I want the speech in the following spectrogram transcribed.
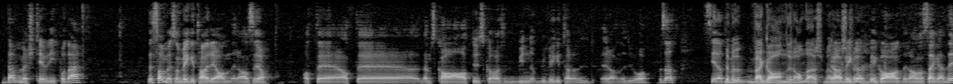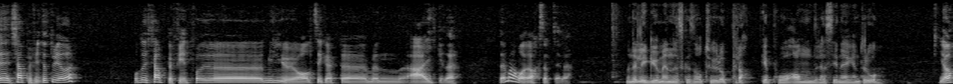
deres teori på deg. Det samme som vegetarianere. Altså, ja. At, eh, at, eh, de skal, at du skal begynne å bli vegetarianer, du òg. Sier Det er vel veganerne der som er ja, verst? Ja, veganerne. Og så tenker jeg det er kjempefint at du er det. Og det er kjempefint for miljøet og alt sikkert, men jeg er ikke det. Det må jeg bare akseptere. Men det ligger jo i menneskets natur å prakke på andre sin egen tro. Ja,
